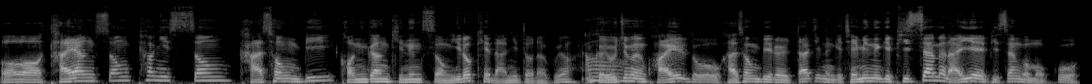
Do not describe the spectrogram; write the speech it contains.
어, 다양성, 편의성, 가성비, 건강 기능성 이렇게 나뉘더라고요. 그러니까 어. 요즘은 과일도 가성비를 따지는 게 재밌는 게 비싸면 아예 비싼 거 먹고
